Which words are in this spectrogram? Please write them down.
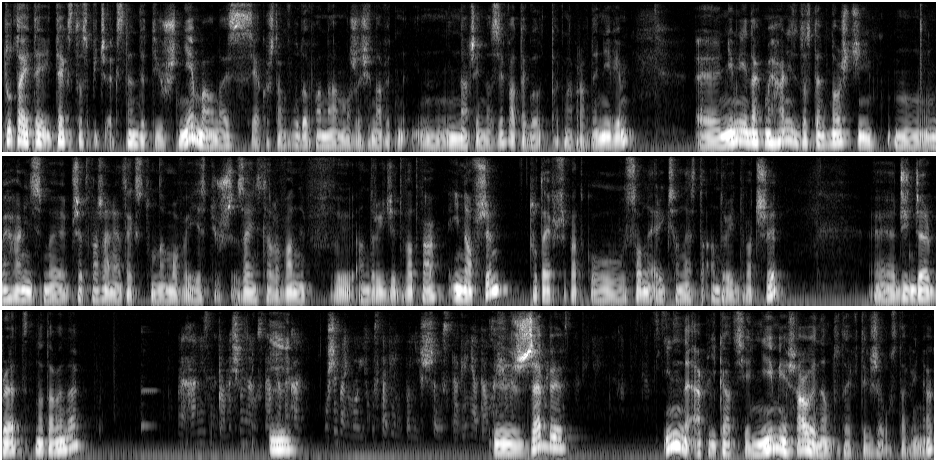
Tutaj tej Text to Speech Extended już nie ma, ona jest jakoś tam wbudowana, może się nawet inaczej nazywa, tego tak naprawdę nie wiem. E, Niemniej jednak mechanizm dostępności, mm, mechanizm przetwarzania tekstu na mowę jest już zainstalowany w Androidzie 2.2 i nowszym. Tutaj w przypadku Sony Ericsson jest to Android 2.3. E, Gingerbread notabene. Mechanizm domyślny ustawiony. I- Używaj moich ustawień. Poniższe ustawienia domyślne. Żeby inne aplikacje nie mieszały nam tutaj w tychże ustawieniach,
